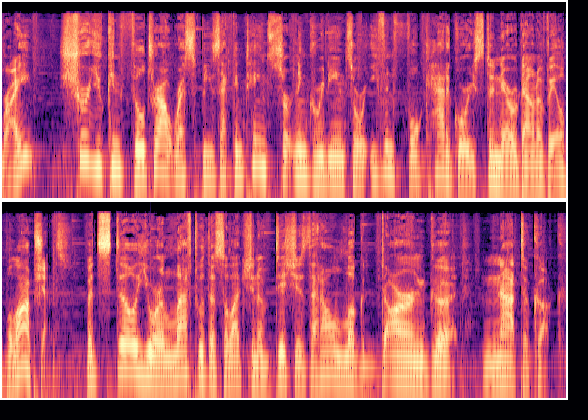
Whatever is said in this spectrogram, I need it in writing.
right? Sure, you can filter out recipes that contain certain ingredients or even full categories to narrow down available options. But still, you are left with a selection of dishes that all look darn good, not to cook.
